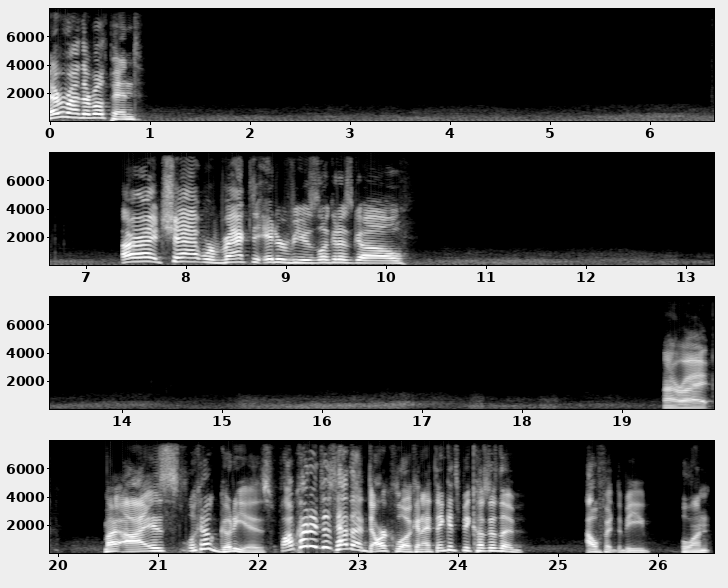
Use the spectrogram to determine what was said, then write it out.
Never mind, they're both pinned. All right, chat, we're back to interviews. Look at us go. All right. My eyes, look at how good he is. Flop kind of does have that dark look, and I think it's because of the outfit, to be blunt.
